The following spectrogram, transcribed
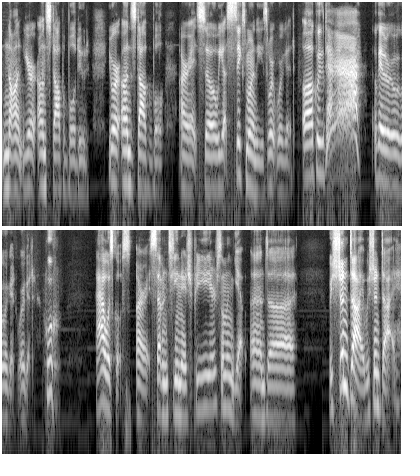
non you're unstoppable, dude. You are unstoppable. All right, so we got six more of these. We're we're good. Oh, quick! Ah! Okay, we're, we're good. We're good. Whew. That was close. All right, 17 HP or something. Yep. And uh, we shouldn't die. We shouldn't die.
